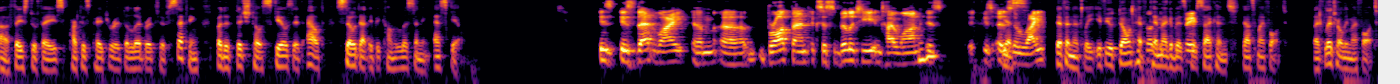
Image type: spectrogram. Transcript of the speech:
uh, face-to-face participatory deliberative setting, but the digital scales it out so that it becomes listening at scale. Is is that why um, uh, broadband accessibility in Taiwan mm -hmm. is is, is yes, a right? Definitely. If you don't have 10 megabits per second, that's my fault like literally my fault.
